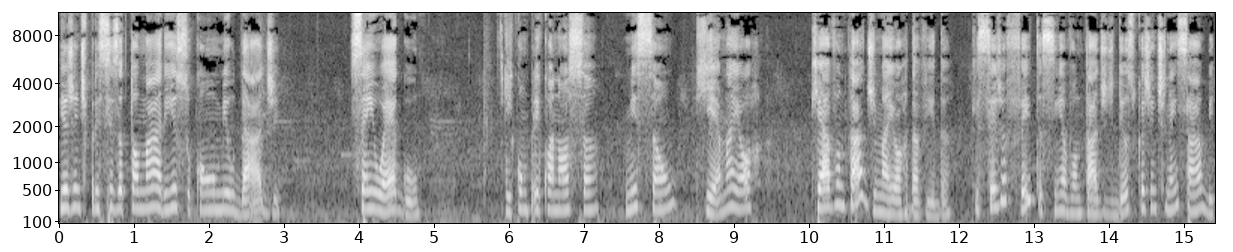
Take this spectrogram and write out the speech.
E a gente precisa tomar isso com humildade, sem o ego, e cumprir com a nossa missão, que é maior, que é a vontade maior da vida. Que seja feita sim a vontade de Deus, porque a gente nem sabe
